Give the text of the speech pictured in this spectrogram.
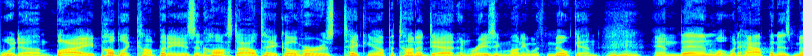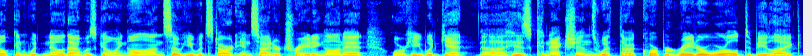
would um, buy public companies in hostile takeovers, taking up a ton of debt and raising money with Milken. And then what would happen is Milken would know that was going on, so he would start insider trading on it, or he would get uh, his connections with the corporate raider world to be like.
